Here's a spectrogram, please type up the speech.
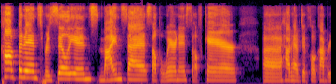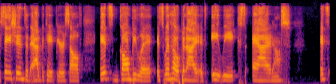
confidence, resilience, mindset, self awareness, self care. Uh, how to have difficult conversations and advocate for yourself. It's gonna be lit. It's with Hope and I. It's eight weeks and Yeah. it's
